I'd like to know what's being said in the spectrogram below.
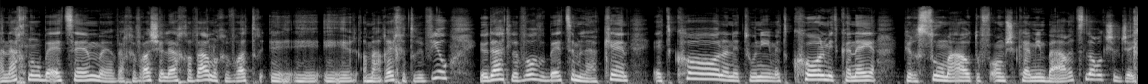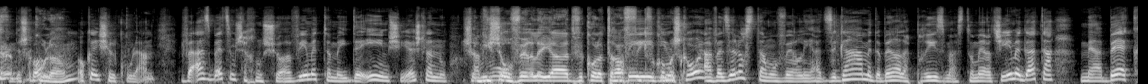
אנחנו בעצם, אה, והחברה שאליה חברנו, חברת אה, אה, אה, המערכת review, יודעת לבוא ובעצם לאכן את כל הנתונים, את כל מתקני פרסום ה-out of home שקיימים בארץ, לא רק של ג'ייסי כן, דקו. של כולם. אוקיי, של כולם. ואז בעצם כשאנחנו שואבים את המידעים שיש לנו של מי שעובר ליד וכל הטראפיק וכל מה בדיוק. שקורה. אבל זה לא סתם עובר ליד, זה גם מדבר על הפריזמה, זאת אומרת שאם הגעת מהבק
